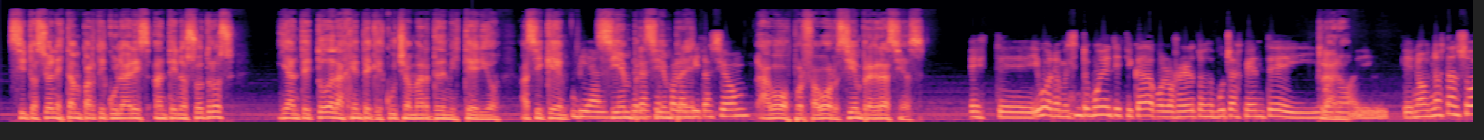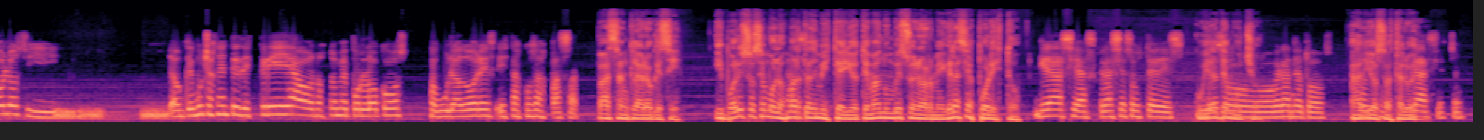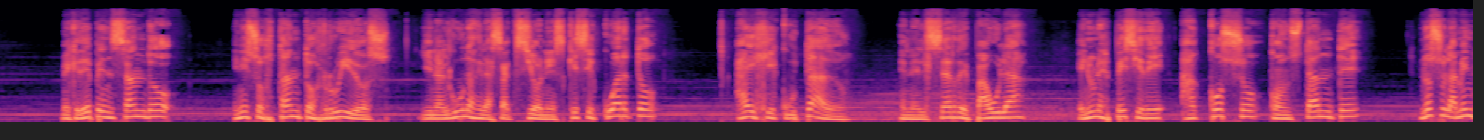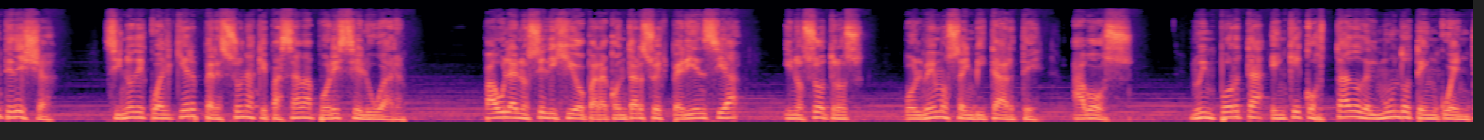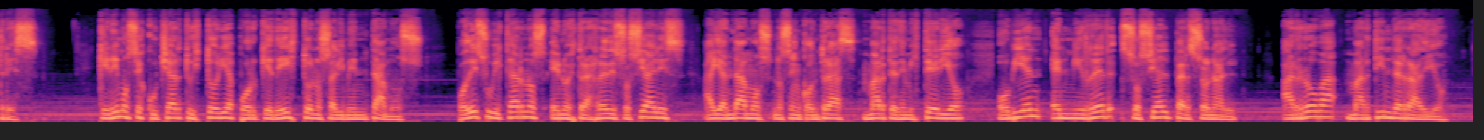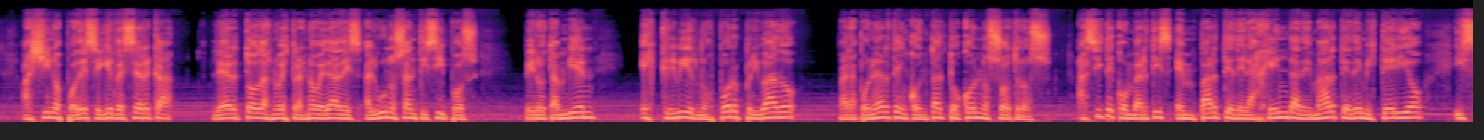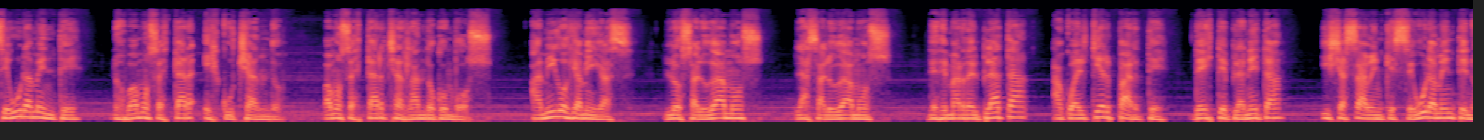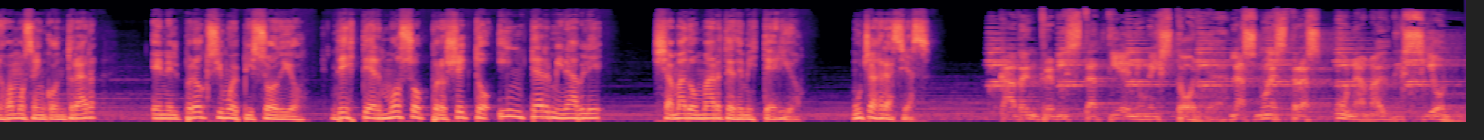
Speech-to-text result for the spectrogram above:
situaciones tan particulares ante nosotros y ante toda la gente que escucha Marte de Misterio. Así que siempre, gracias siempre. por la invitación. A vos, por favor, siempre gracias. Este, y bueno, me siento muy identificada con los relatos de mucha gente y, bueno, y que no, no están solos y, aunque mucha gente descrea o nos tome por locos, fabuladores, estas cosas pasan. Pasan, claro que sí. Y por eso hacemos los martes de misterio. Te mando un beso enorme. Gracias por esto. Gracias, gracias a ustedes. Cuídate un beso mucho. Grande a todos. Adiós, hasta luego. Gracias, chao. Me quedé pensando en esos tantos ruidos y en algunas de las acciones que ese cuarto ha ejecutado en el ser de Paula en una especie de acoso constante, no solamente de ella, sino de cualquier persona que pasaba por ese lugar. Paula nos eligió para contar su experiencia y nosotros volvemos a invitarte, a vos. No importa en qué costado del mundo te encuentres. Queremos escuchar tu historia porque de esto nos alimentamos. Podés ubicarnos en nuestras redes sociales, ahí andamos, nos encontrás Martes de Misterio, o bien en mi red social personal, arroba Martín de Radio. Allí nos podés seguir de cerca, leer todas nuestras novedades, algunos anticipos, pero también escribirnos por privado para ponerte en contacto con nosotros. Así te convertís en parte de la agenda de Marte de Misterio y seguramente nos vamos a estar escuchando. Vamos a estar charlando con vos. Amigos y amigas, los saludamos, las saludamos desde Mar del Plata a cualquier parte de este planeta y ya saben que seguramente nos vamos a encontrar en el próximo episodio de este hermoso proyecto interminable llamado Martes de Misterio. Muchas gracias. Cada entrevista tiene una historia, las nuestras una maldición.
